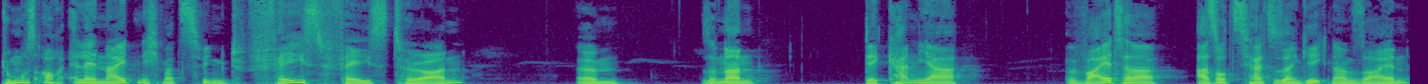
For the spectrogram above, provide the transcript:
du musst auch LA Knight nicht mal zwingend Face-Face turn, ähm, sondern der kann ja weiter asozial zu seinen Gegnern sein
